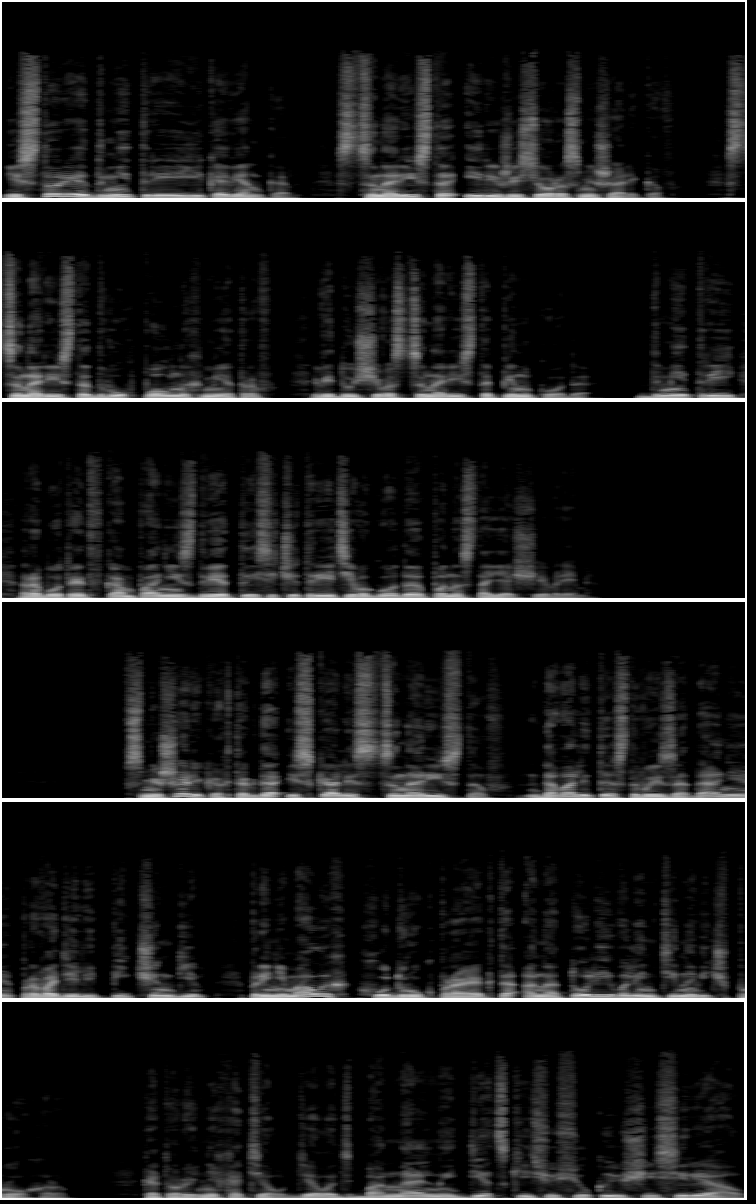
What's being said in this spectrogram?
История Дмитрия Яковенко, сценариста и режиссера «Смешариков», сценариста «Двух полных метров», ведущего сценариста «Пин-кода». Дмитрий работает в компании с 2003 года по настоящее время. В «Смешариках» тогда искали сценаристов, давали тестовые задания, проводили питчинги, принимал их худрук проекта Анатолий Валентинович Прохоров, который не хотел делать банальный детский сюсюкающий сериал,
